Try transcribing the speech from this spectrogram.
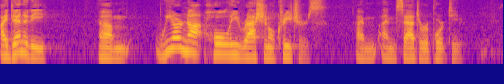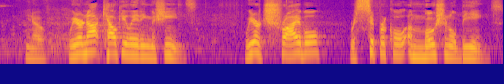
identity, um, we are not wholly rational creatures. I'm, I'm sad to report to you. You know, we are not calculating machines. We are tribal, reciprocal, emotional beings.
